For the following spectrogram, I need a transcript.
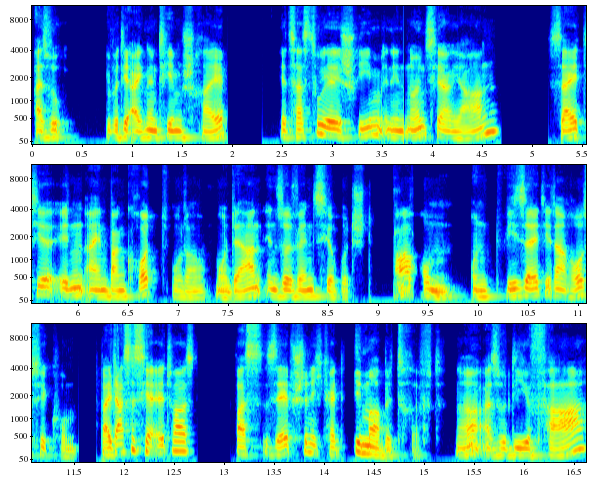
also über die eigenen Themen schreibt. Jetzt hast du ja geschrieben, in den 90er Jahren seid ihr in ein Bankrott oder modern Insolvenz gerutscht. Warum und wie seid ihr da rausgekommen? Weil das ist ja etwas, was Selbstständigkeit immer betrifft. Ne? Also die Gefahr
